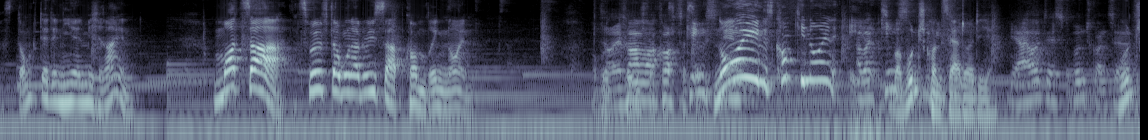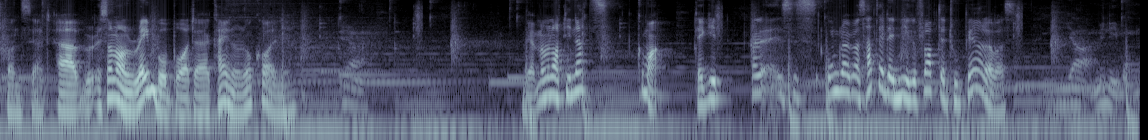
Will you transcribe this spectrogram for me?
Was donkt der denn hier in mich rein? Mozza! 12. Monat Resub. Komm, bring 9. So, jetzt machen wir mal kurz Kings. 9! Es kommt die 9! Ey, Aber das aber Wunschkonzert heute hier. Ja, heute ist Wunschkonzert. Wunschkonzert. Äh, ist doch noch ein Rainbow Board, da kann ich nur noch callen. Ja. Wir haben immer noch die Nuts. Guck mal, der geht. Es ist unglaublich. Was hat der denn hier gefloppt? Der Tupé oder was? ja, Minimum.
